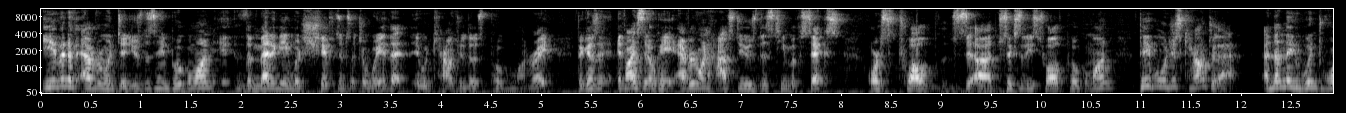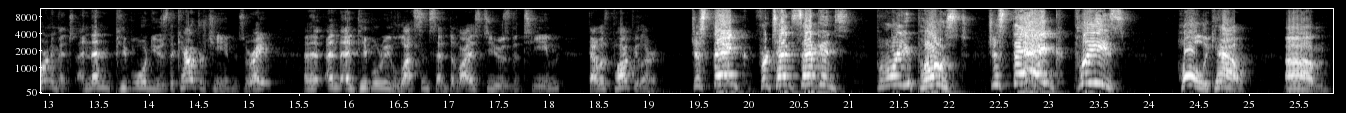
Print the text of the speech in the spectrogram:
even if everyone did use the same Pokemon, it, the metagame would shift in such a way that it would counter those Pokemon, right? Because if I said, okay, everyone has to use this team of six or 12, uh, six of these 12 Pokemon, people would just counter that. And then they'd win tournaments. And then people would use the counter teams, right? And, and, and people would be less incentivized to use the team that was popular. Just think for 10 seconds before you post. Just think, please. Holy cow! Um,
